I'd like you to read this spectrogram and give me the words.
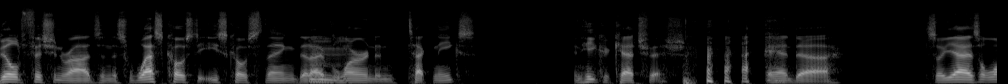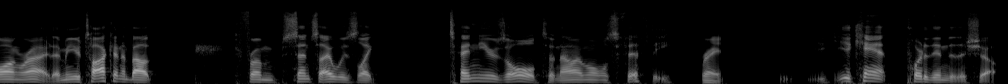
build fishing rods and this west coast to east coast thing that I've Mm. learned and techniques. And he could catch fish. and uh so yeah, it's a long ride. I mean, you're talking about from since I was like 10 years old to now I'm almost 50 right. you, you can't put it into the show.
